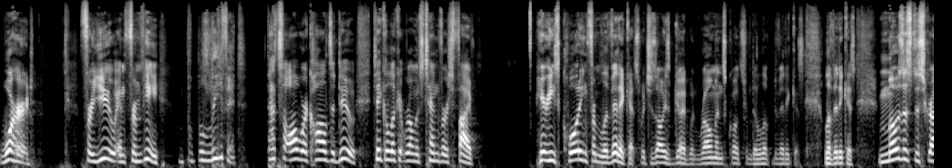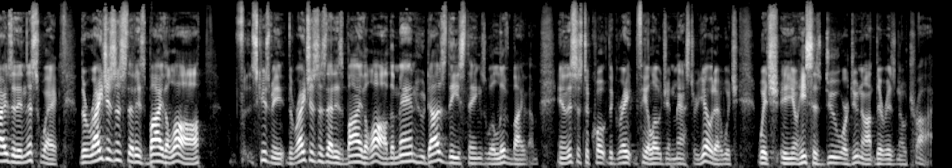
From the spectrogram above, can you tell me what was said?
word for you and for me. B- believe it. That's all we're called to do. Take a look at Romans 10, verse 5. Here he's quoting from Leviticus, which is always good when Romans quotes from Leviticus. Leviticus. Moses describes it in this way The righteousness that is by the law excuse me, the righteousness that is by the law, the man who does these things will live by them. And this is to quote the great theologian Master Yoda, which, which you know, he says, do or do not, there is no try.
